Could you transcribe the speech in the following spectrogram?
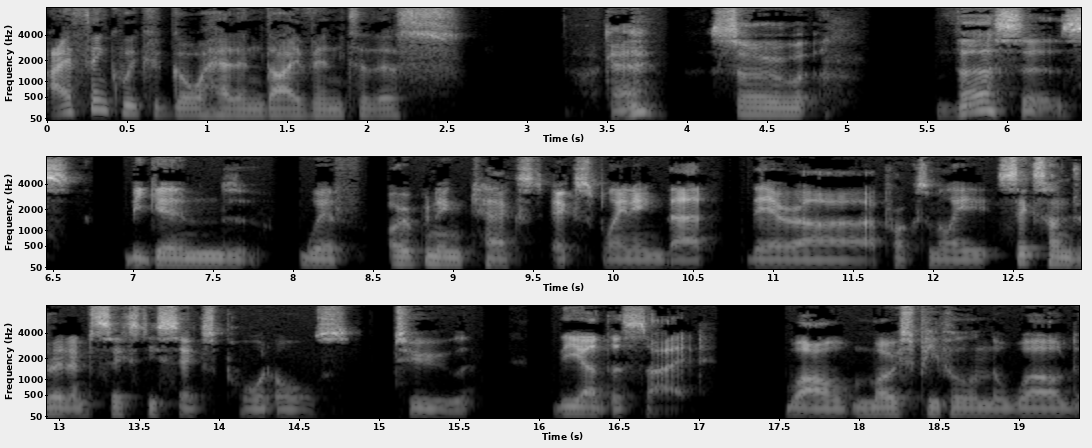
I think we could go ahead and dive into this. Okay. So Versus begin with opening text explaining that there are approximately 666 portals to the other side. While most people in the world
